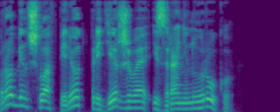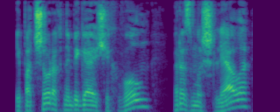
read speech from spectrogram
Робин шла вперед, придерживая израненную руку, и под шорох набегающих волн размышляла,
